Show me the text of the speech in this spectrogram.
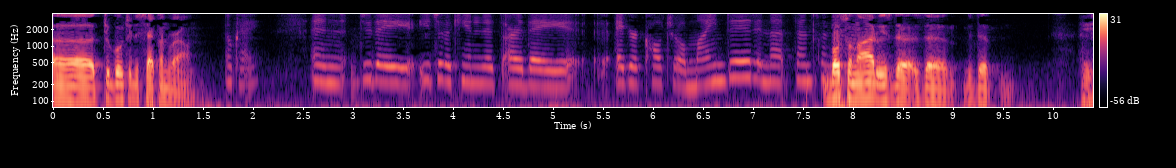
uh, to go to the second round. Okay. And do they each of the candidates are they agricultural minded in that sense? Bolsonaro is the the the he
